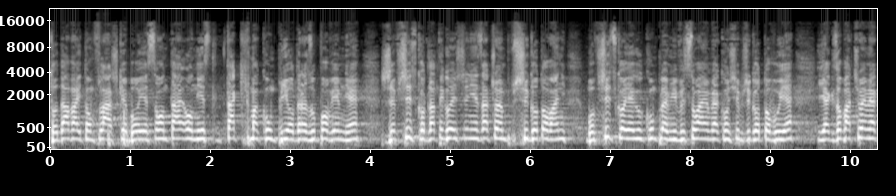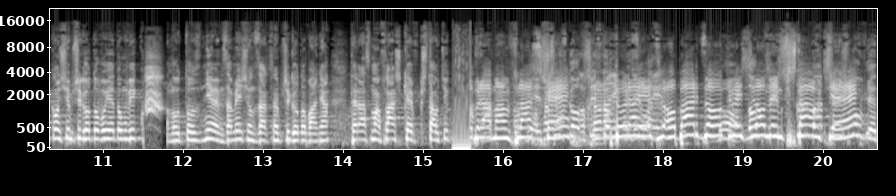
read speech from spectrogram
To dawaj tą flaszkę, bo jest on, ta, on jest takich ma kumpli, od razu powiem, nie? Że wszystko, dlatego jeszcze nie zacząłem przygotowań, bo wszystko jego kumple mi wysyłają, jak on się przygotowuje. I jak zobaczyłem, jak on się przygotowuje, to mówię, "K***a, no to nie wiem, za miesiąc zacznę przygotowania. Teraz ma flaszkę w kształcie k***a, Dobra, mam flaszkę, wszystko, wszystko która jest o bardzo No, no określonym przecież, kurwa, kształcie, przecież mówię,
